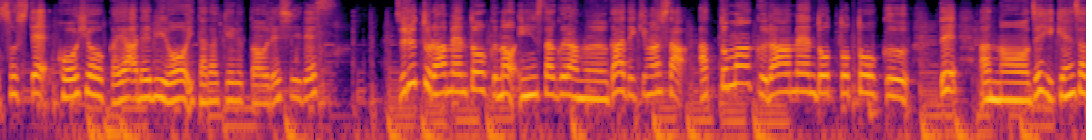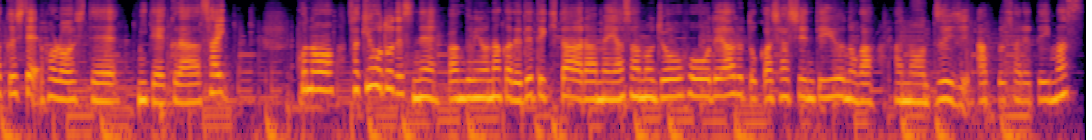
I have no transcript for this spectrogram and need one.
ー、そして高評価やレビューをいただけると嬉しいです。ずるっとラーメントークのインスタグラムができました。アットマークラーメンドットトークで、あのぜひ検索してフォローしてみてください。この先ほどですね、番組の中で出てきたラーメン屋さんの情報であるとか写真っていうのが、あの、随時アップされています。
